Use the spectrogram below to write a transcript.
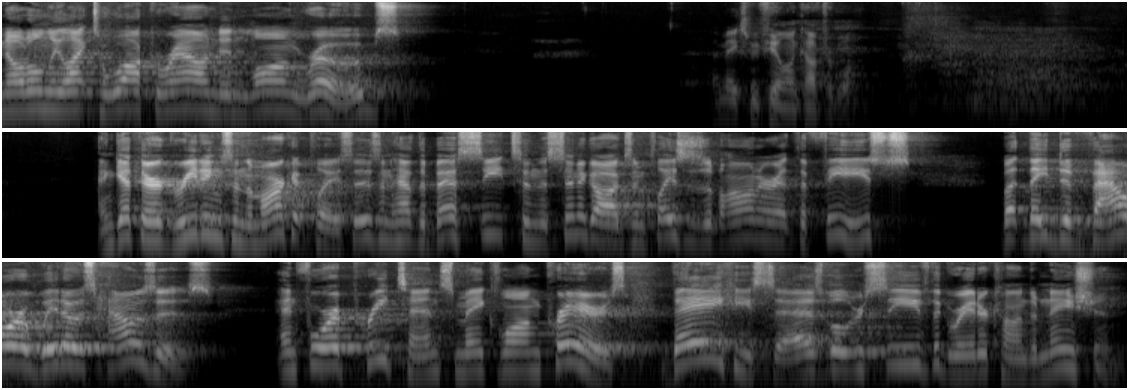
not only like to walk around in long robes, that makes me feel uncomfortable, and get their greetings in the marketplaces and have the best seats in the synagogues and places of honor at the feasts but they devour widows' houses and for a pretense make long prayers. They, he says, will receive the greater condemnation.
